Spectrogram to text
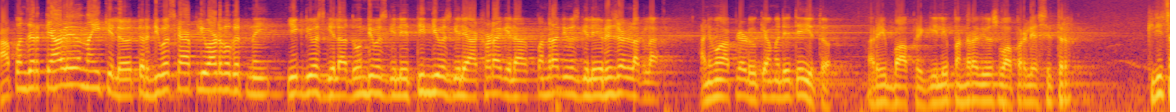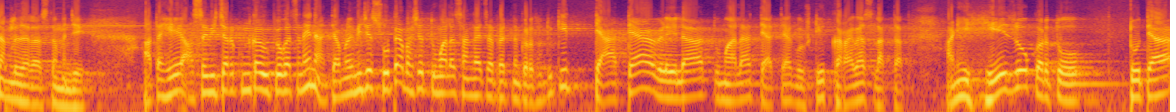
आपण जर त्यावेळेला नाही केलं तर दिवस काय आपली वाट बघत नाही? एक दिवस गेला दोन दिवस गेले तीन दिवस गेले आठवडा गेला पंधरा दिवस गेले रिझल्ट लागला. आणि मग आपल्या डोक्यामध्ये ते येतं. अरे बापरे गेले पंधरा दिवस वापरले असे तर? किती चांगलं झालं असतं म्हणजे. आता हे असं विचार करून काही उपयोगाचं नाही ना. त्यामुळे मी जे सोप्या भाषेत तुम्हाला सांगायचा प्रयत्न करत होतो की त्या त्या वेळेला तुम्हाला त्या त्या गोष्टी कराव्याच लागतात. आणि हे जो करतो तो त्या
